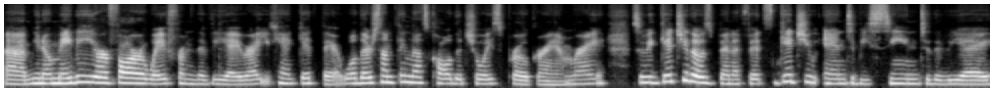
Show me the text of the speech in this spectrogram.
Um, you know, maybe you're far away from the VA, right? You can't get there. Well, there's something that's called the choice program, right? So we get you those benefits, get you in to be seen to the VA,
